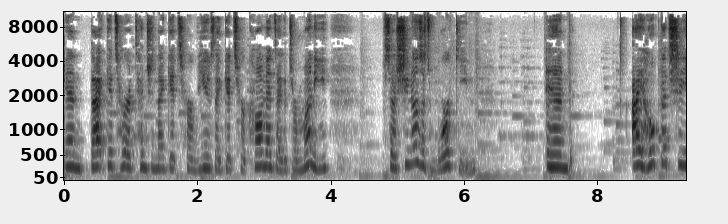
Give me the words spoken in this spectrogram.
and that gets her attention that gets her views that gets her comments that gets her money. So she knows it's working. And i hope that she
